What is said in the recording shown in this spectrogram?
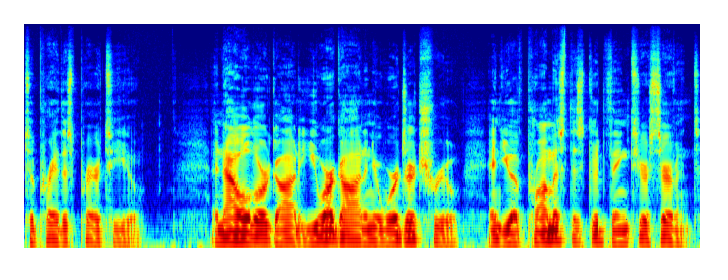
to pray this prayer to you. And now, O Lord God, you are God, and your words are true, and you have promised this good thing to your servant.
